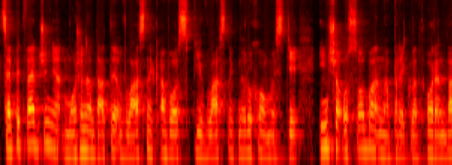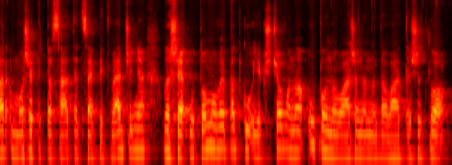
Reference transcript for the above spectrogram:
Це підтвердження може надати власник або співвласник нерухомості. Інша особа, наприклад, орендар, може підписати це підтвердження лише у тому випадку, якщо вона уповноважена надавати житло.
